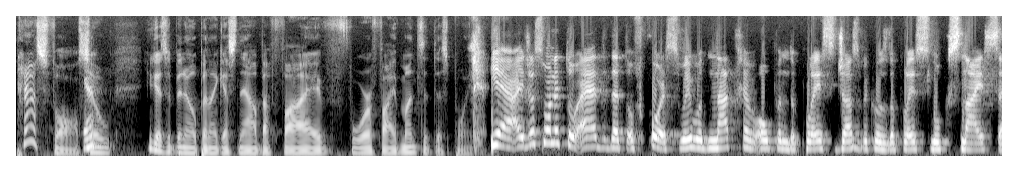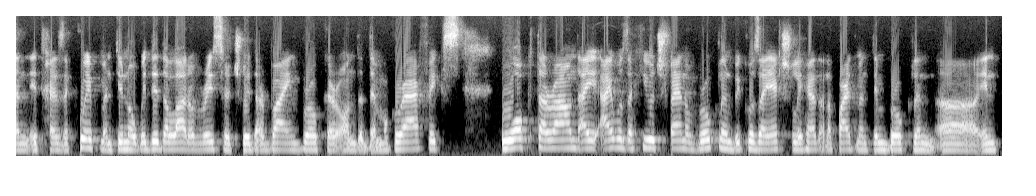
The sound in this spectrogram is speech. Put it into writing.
past fall. Yeah. So you guys have been open, I guess, now about five, four or five months at this point. Yeah, I just wanted to add that, of course, we would not have opened the place just because the place looks nice and it has equipment. You know, we did a lot of research with our buying broker on the demographics, walked around. I, I was a huge fan of Brooklyn because I actually had an apartment in Brooklyn uh, in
